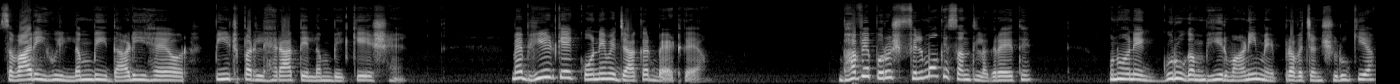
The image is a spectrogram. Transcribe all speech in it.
सवारी हुई लंबी दाढ़ी है और पीठ पर लहराते लंबे केश हैं। मैं भीड़ के कोने में जाकर बैठ गया। भव्य पुरुष फ़िल्मों के संत लग रहे थे। उन्होंने गुरु गंभीर वाणी में प्रवचन शुरू किया।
